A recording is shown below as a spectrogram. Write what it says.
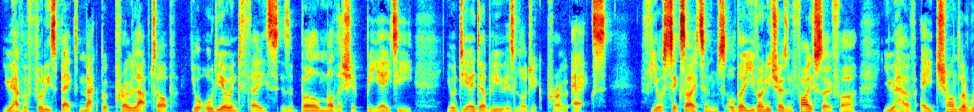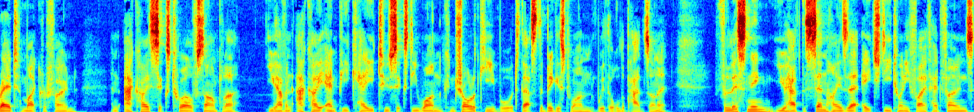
You have a fully spec'd MacBook Pro laptop, your audio interface is a Burl Mothership B80, your DAW is Logic Pro X. For your six items, although you've only chosen five so far, you have a Chandler REDD microphone, an Akai 612 sampler, you have an Akai MPK 261 controller keyboard, that's the biggest one with all the pads on it. For listening, you have the Sennheiser HD25 headphones,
